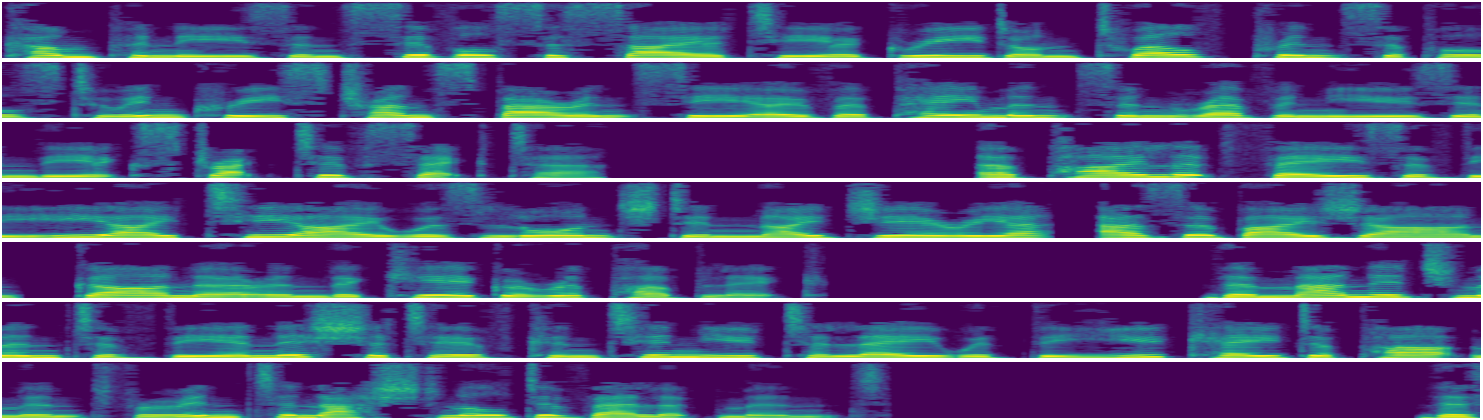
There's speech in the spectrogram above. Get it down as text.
companies and civil society agreed on 12 principles to increase transparency over payments and revenues in the extractive sector. A pilot phase of the EITI was launched in Nigeria, Azerbaijan, Ghana and the Kyrgyz Republic. The management of the initiative continued to lay with the UK Department for International Development. The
